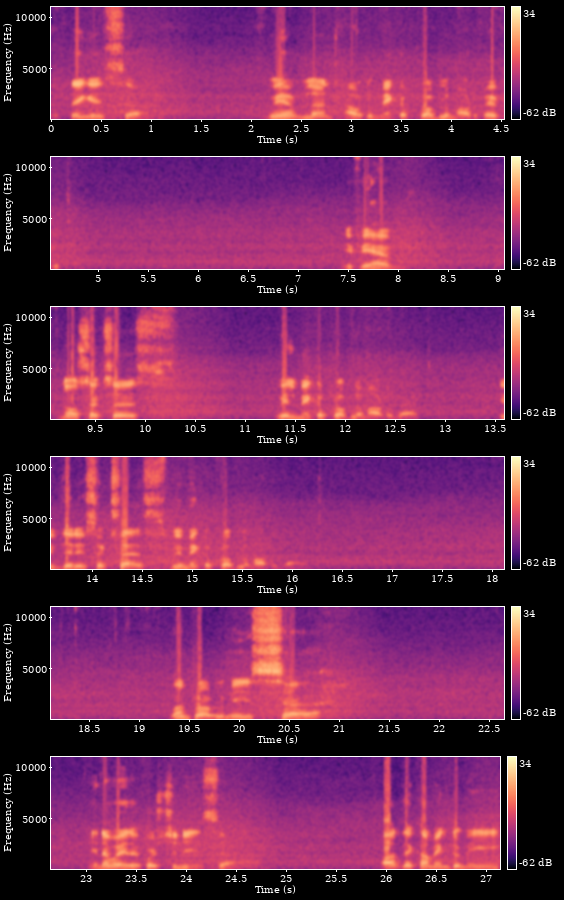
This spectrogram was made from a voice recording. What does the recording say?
the thing is, uh, we have learned how to make a problem out of everything. If we have no success, we'll make a problem out of that. If there is success, we make a problem out of that. One problem is, uh, in a way, the question is, uh, are they coming to me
